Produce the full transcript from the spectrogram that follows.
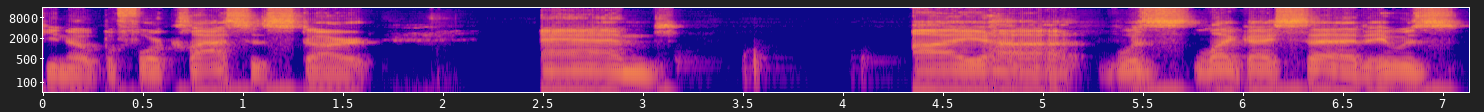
you know before classes start and i uh, was like i said it was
